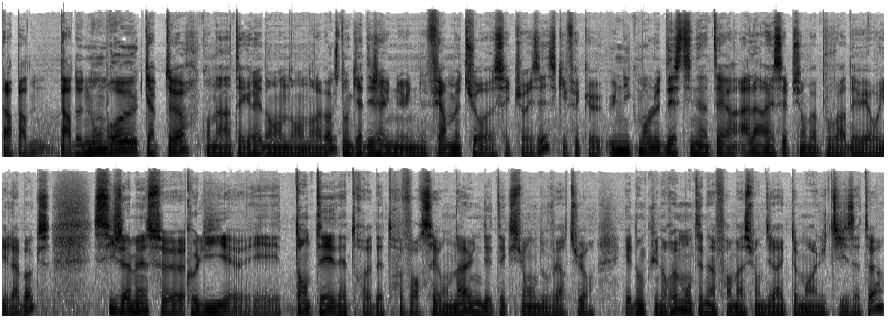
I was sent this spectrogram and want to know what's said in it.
Alors par, de nombreux capteurs qu'on a intégrés dans, la box. Donc il y a déjà une, fermeture sécurisée, ce qui fait que uniquement le destinataire à la réception va pouvoir déverrouiller la box. Si jamais ce colis est tenté d'être forcé, on a une détection d'ouverture et donc une remontée d'informations directement à l'utilisateur.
